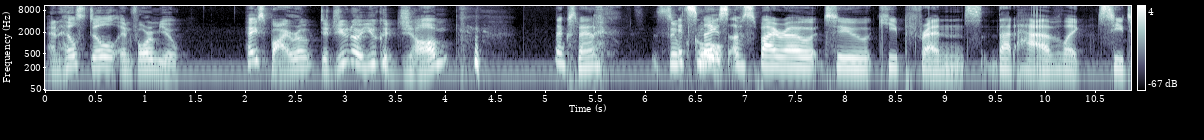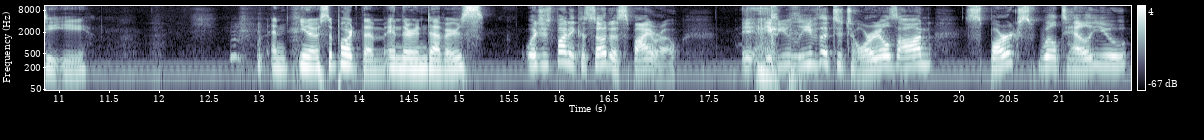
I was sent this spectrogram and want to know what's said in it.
and he'll still inform you. Hey, Spyro, did you know you could jump? Thanks, man. It's super it's cool. nice of Spyro to keep friends that have like CTE and, you know, support them in their endeavors. Which is funny because so does Spyro. If you leave the tutorials on, Sparx will tell you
